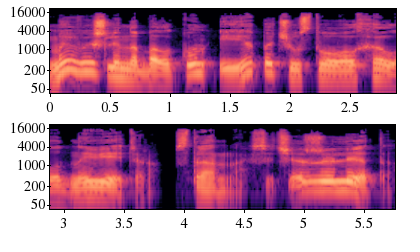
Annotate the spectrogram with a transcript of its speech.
Мы вышли на балкон, и я почувствовал холодный ветер. Странно, сейчас же лето,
